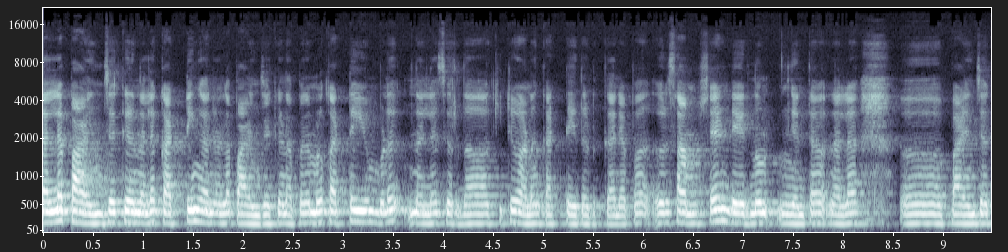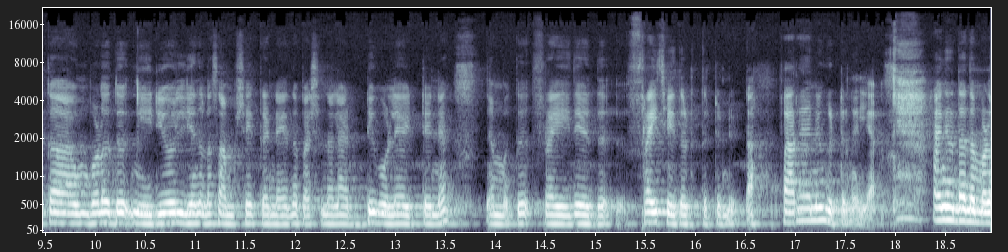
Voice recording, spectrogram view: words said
നല്ല പഴഞ്ചക്ക നല്ല കട്ടിങ് പഴഞ്ചക്കയാണ്. അപ്പോൾ നമ്മൾ കട്ട് ചെയ്യുമ്പോൾ നല്ല ചെറുതാക്കിയിട്ട് വേണം കട്ട് ചെയ്തെടുക്കാൻ. അപ്പോൾ ഒരു സംശയം ഉണ്ടായിരുന്നു ഇങ്ങനത്തെ നല്ല പഴഞ്ചക്ക ആകുമ്പോൾ ഇത് നീരിയോ ഇല്ല എന്നുള്ള സംശയമൊക്കെ ഉണ്ടായിരുന്നു. പക്ഷെ നല്ല അടിപൊളിയായിട്ട് തന്നെ നമുക്ക് ഫ്രൈ ചെയ്ത് ഫ്രൈ ചെയ്തെടുത്തിട്ടുണ്ട് കേട്ടോ. പറയാനും കിട്ടണില്ല. അങ്ങനെ എന്താ നമ്മൾ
